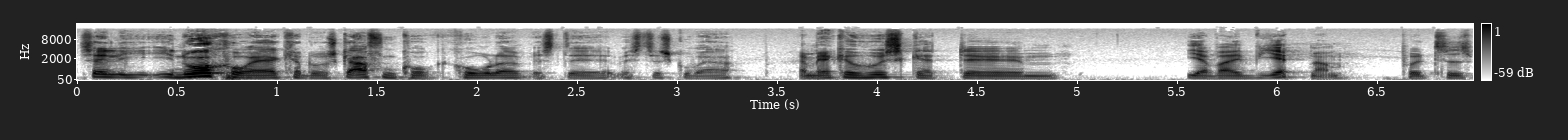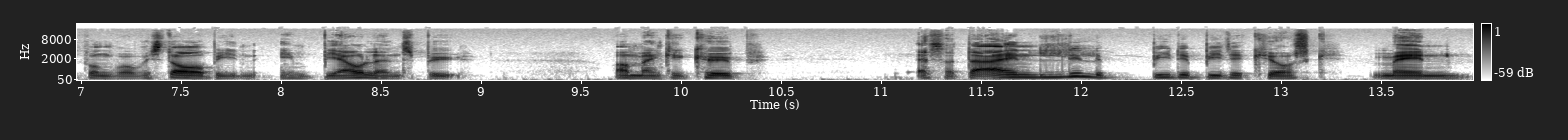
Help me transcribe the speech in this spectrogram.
selv i, i Nordkorea kan du skaffe en Coca-Cola, hvis det, hvis det skulle være. Jamen, jeg kan huske, at øh, jeg var i Vietnam på et tidspunkt, hvor vi står oppe i en, en bjerglandsby, og man kan købe, altså der er en lille bitte, bitte kiosk med en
